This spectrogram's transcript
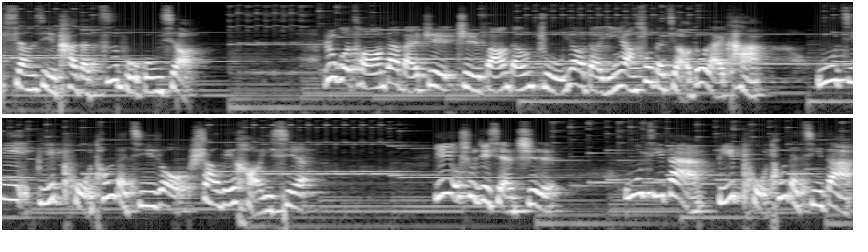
相信它的滋补功效。如果从蛋白质、脂肪等主要的营养素的角度来看，乌鸡比普通的鸡肉稍微好一些，也有数据显示，乌鸡蛋比普通的鸡蛋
